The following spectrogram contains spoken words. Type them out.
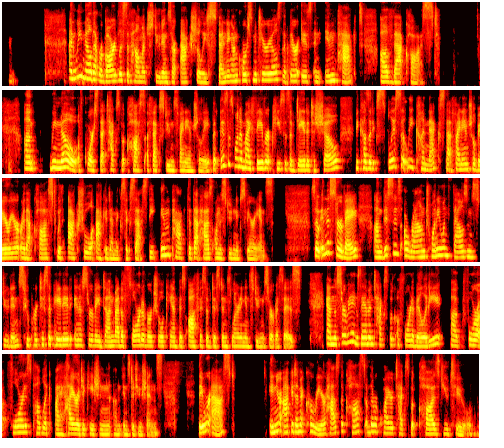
And we know that regardless of how much students are actually spending on course materials, that there is an impact of that cost. Um, we know, of course, that textbook costs affect students financially, but this is one of my favorite pieces of data to show because it explicitly connects that financial barrier or that cost with actual academic success, the impact that that has on the student experience. So in this survey, um, this is around 21,000 students who participated in a survey done by the Florida Virtual Campus Office of Distance Learning and Student Services. And the survey examined textbook affordability uh, for Florida's public higher education um, institutions. They were asked, in your academic career, has the cost of the required textbook caused you to?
